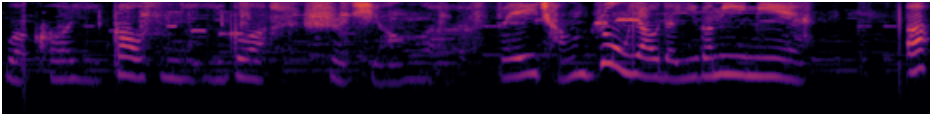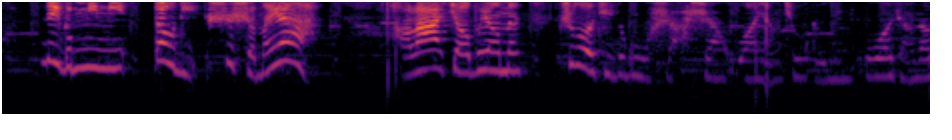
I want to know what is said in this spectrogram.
我可以告诉你一个事情，呃非常重要的一个秘密。啊，那个秘密到底是什么呀？”好啦，小朋友们，这期的故事啊，山花羊就给您播讲到这。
